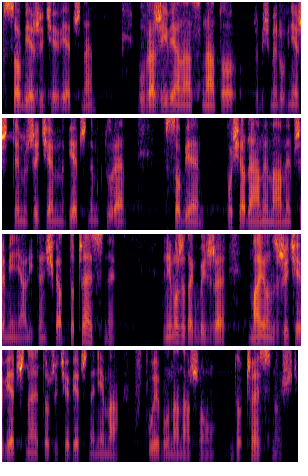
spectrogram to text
w sobie życie wieczne, uwrażliwia nas na to, żebyśmy również tym życiem wiecznym, które w sobie posiadamy, mamy, przemieniali ten świat doczesny. Nie może tak być, że mając życie wieczne, to życie wieczne nie ma wpływu na naszą doczesność,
